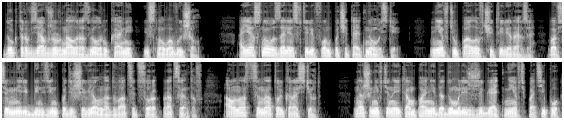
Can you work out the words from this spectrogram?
Доктор, взяв журнал, развел руками и снова вышел. А я снова залез в телефон почитать новости. Нефть упала в четыре раза. Во всем мире бензин подешевел на 20-40%, а у нас цена только растет. Наши нефтяные компании додумались сжигать нефть по типу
